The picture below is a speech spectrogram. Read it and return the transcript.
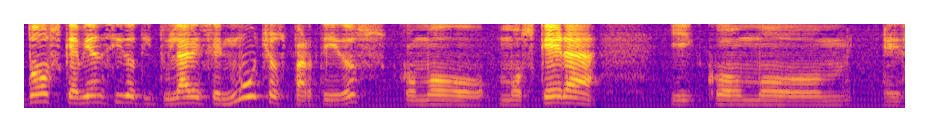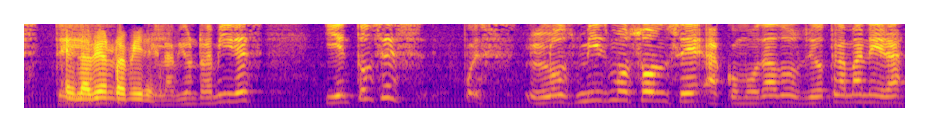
dos que habían sido titulares en muchos partidos, como Mosquera y como este el avión Ramírez. El avión Ramírez. Y entonces, pues los mismos once acomodados de otra manera,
